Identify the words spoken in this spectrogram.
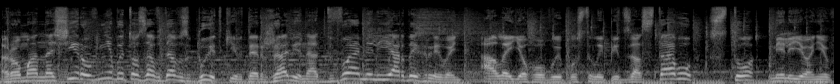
Роман Насіров нібито завдав збитків державі на 2 мільярди гривень, але його випустили під заставу 100 мільйонів.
